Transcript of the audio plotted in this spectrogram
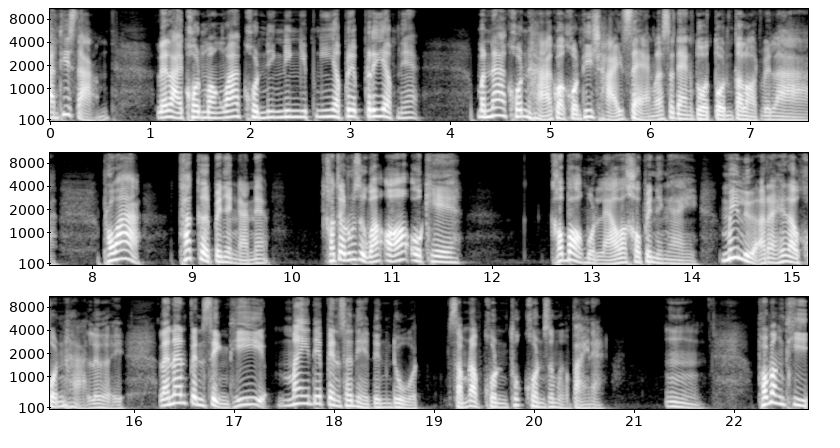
อันที่สามหลาย ๆ คนมองว่าคนนิ่ง ๆ เงียบ ๆ เรียบ ๆ เนี่ย มันน่าค้นหากว่าคนที่ฉายแสงและแสดงตัวตนตลอดเวลา เพราะว่าถ้าเกิดเป็นอย่างนั้นเนี่ย เขาจะรู้สึกว่า อ๋อ โอเค เขาบอกหมดแล้วว่าเขาเป็นยังไง ไม่เหลืออะไรให้เราค้นหาเลย และนั่นเป็นสิ่งที่ไม่ได้เป็นเสน่ห์ดึงดูดสำหรับคนทุกคนเสมอไปนะ อืม เพราะบางที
